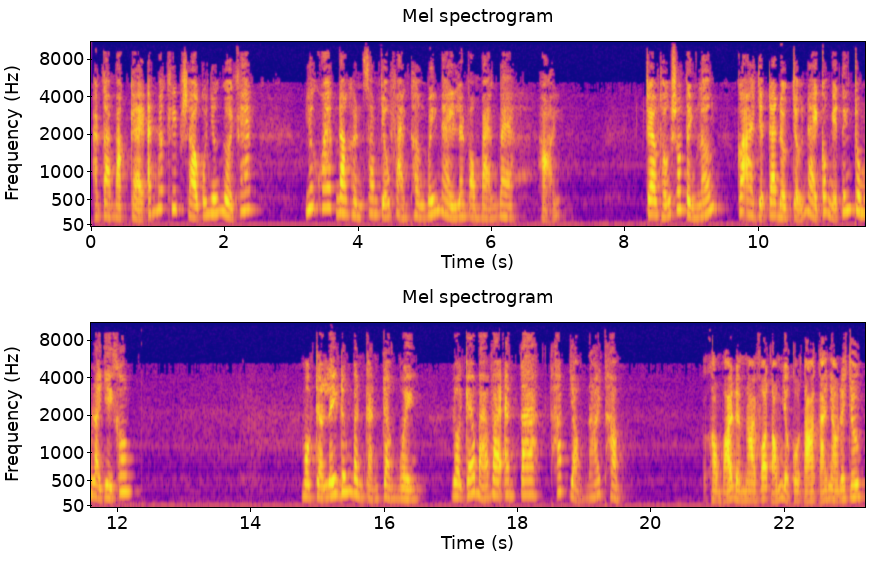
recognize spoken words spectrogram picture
Anh ta mặc kệ ánh mắt khiếp sợ của những người khác. Dứt khoát đăng hình xăm chữ phạn thần bí này lên vòng bạn bè, hỏi. Treo thưởng số tiền lớn, có ai dịch ra được chữ này có nghĩa tiếng trung là gì không? Một trợ lý đứng bên cạnh trần nguyện lôi kéo bả vai anh ta thấp giọng nói thầm. Không phải đêm nay phó tổng và cô ta cãi nhau đấy chứ?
